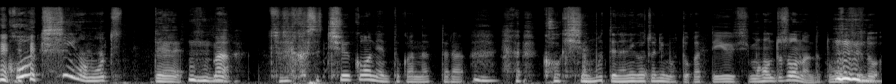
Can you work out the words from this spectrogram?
ね。好奇心を持つって、うんまあ、それこそ中高年とかになったら、好奇心を持って何事にもとかっていうし、もう本当そうなんだと思うけど、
